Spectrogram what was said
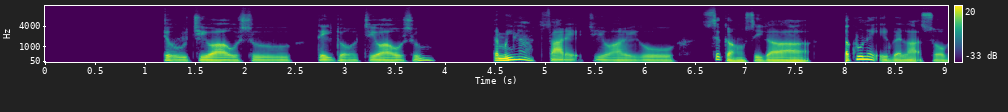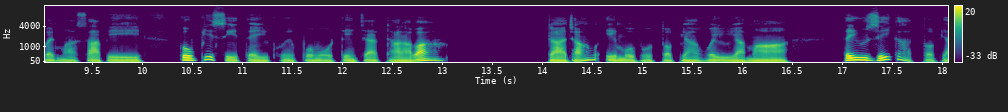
။တူဂျီဝါအုစုတိတ်တော်ဂျီဝါအုစုတမီလာစားတဲ့ဂျီဝါတွေကိုစစ်ကောင်စီကအခုနှစ်ဧပြီလအစောပိုင်းမှာစပြီး ကုန်ပစ္စည်းတည်ယူခွင့်ပုံမတင်ကြထားတာပါ။ဒါကြောင့်အိမ်မိုးဖို့တော့ပြဝယ်ယူရမှာတည်ယူဈေးကတော့ပြ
